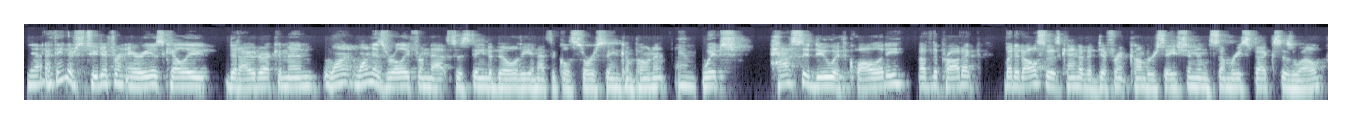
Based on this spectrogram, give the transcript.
Yeah, I think there's two different areas, Kelly, that I would recommend. One one is really from that sustainability and ethical sourcing component, yeah. which has to do with quality of the product, but it also is kind of a different conversation in some respects as well.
